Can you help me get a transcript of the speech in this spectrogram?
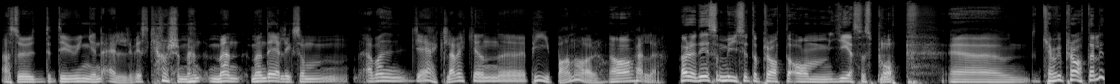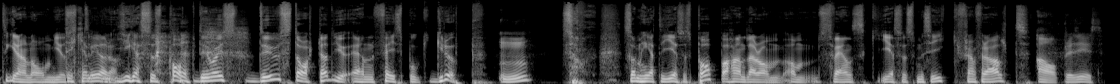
alltså det, det är ju ingen Elvis kanske, men, men, men det är liksom, ja men jäkla vilken eh, pipa han har, Ja. Pelle. Hörru, det är så mysigt att prata om Jesus pop. Eh, kan vi prata lite grann om just Det kan vi göra. Jesus pop? Du, har ju, du startade ju en Facebookgrupp Mm. Som, som heter Jesus pop och handlar om, om svensk Jesusmusik framför allt. Ja, precis.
